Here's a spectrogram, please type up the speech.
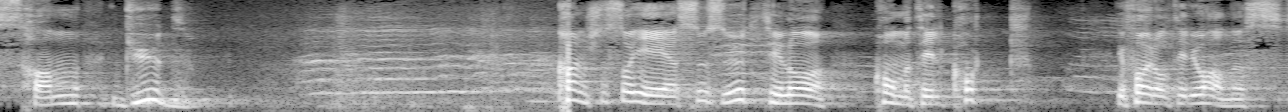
sann Gud. Kanskje så Jesus ut til å komme til kort i forhold til Johannes.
